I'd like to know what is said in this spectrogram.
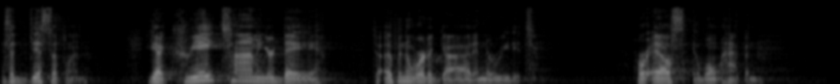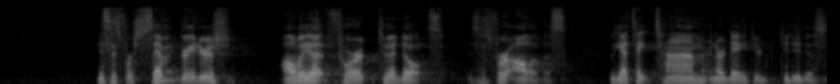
It's a discipline. You got to create time in your day to open the Word of God and to read it, or else it won't happen. This is for seventh graders all the way up for, to adults. This is for all of us. We got to take time in our day to, to do this.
